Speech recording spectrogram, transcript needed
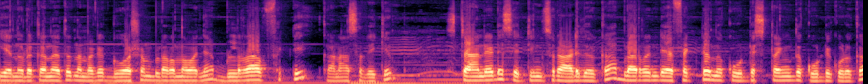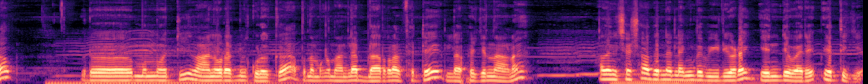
എന്ന് കൊടുക്കാൻ നേരത്തെ നമുക്ക് ഗോഷം ബ്ലർ എന്ന് പറഞ്ഞാൽ ബ്ലർ എഫക്റ്റ് കാണാൻ സാധിക്കും. സ്റ്റാൻഡേർഡ് സെറ്റിങ്സ് ആഡ് ചെയ്ത് കൊടുക്കുക. ബ്ലറിന്റെ എഫക്റ്റ് ഒന്ന് കൂട്ടി സ്ട്രെങ്ത് കൂട്ടി കൊടുക്കുക. ഒരു മുന്നൂറ്റി നാനൂറൊക്കെ കൊടുക്കുക. അപ്പോൾ നമുക്ക് നല്ല ബ്ലർ എഫക്റ്റ് ലഭിക്കുന്നതാണ്. അതിനുശേഷം അതിന്റെ ലെങ്ത് വീഡിയോയുടെ എൻഡ് വരെ എത്തിക്കുക.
